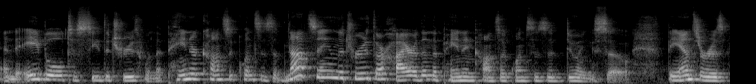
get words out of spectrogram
and able to see the truth when the pain or consequences of not seeing the truth are higher than the pain and consequences of doing so? The answer is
